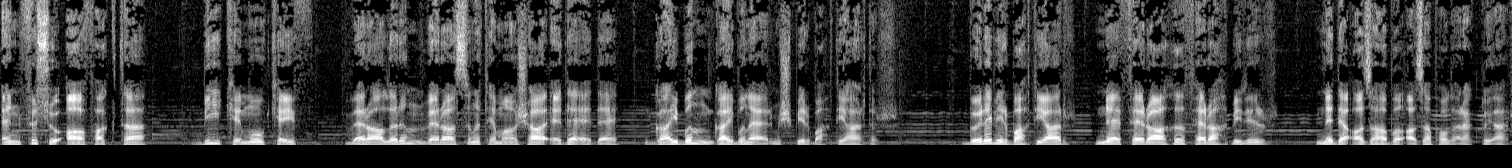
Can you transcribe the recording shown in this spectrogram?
enfüsü afakta, bi kemu keyf, veraların verasını temaşa ede ede, gaybın gaybına ermiş bir bahtiyardır. Böyle bir bahtiyar, ne ferahı ferah bilir, ne de azabı azap olarak duyar.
